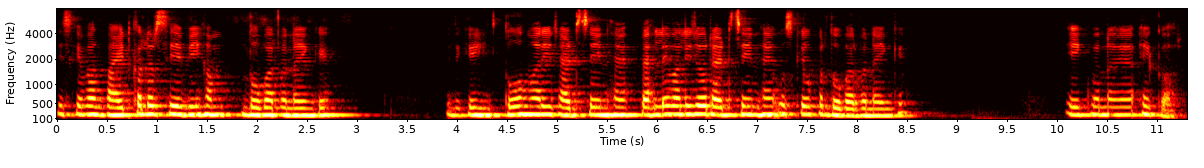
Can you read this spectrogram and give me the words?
इसके बाद वाइट कलर से भी हम दो बार बनाएँगे। देखिए, दो हमारी रेड चेन है। पहले वाली जो रेड चेन है, उसके ऊपर दो बार बनाएँगे। एक बनाया, एक और।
